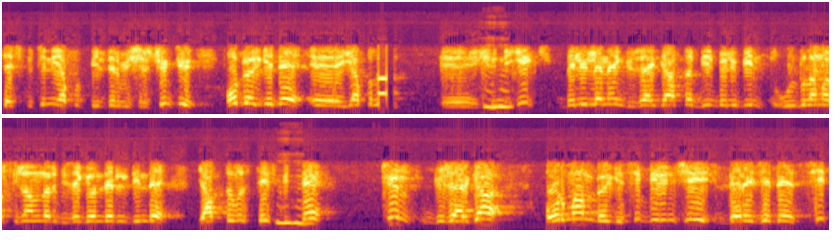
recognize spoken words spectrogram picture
tespitini yapıp bildirmişiz. Çünkü o bölgede e, yapılan e, şimdi ilk belirlenen güzergahta bir bölü bin uygulama planları bize gönderildiğinde yaptığımız tespitte tüm güzergah orman bölgesi birinci derecede sit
